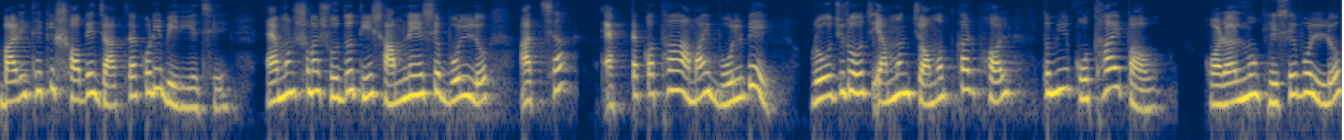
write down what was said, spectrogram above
বাড়ি থেকে সবে যাত্রা করে বেরিয়েছে। এমন সময় সুদতী সামনে এসে বলল আচ্ছা একটা কথা আমায় বলবে? রোজ রোজ এমন চমৎকার ফল তুমি কোথায় পাও? করালমুখ হেসে বলল,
